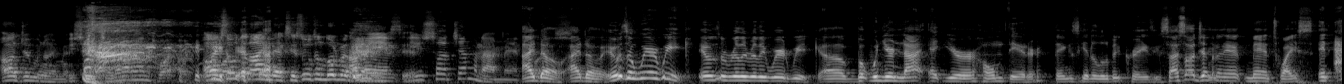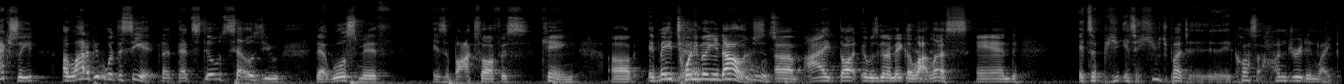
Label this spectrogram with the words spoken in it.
Ah, Gemini Man. You saw Gemini Man twice. Oh, I saw it in IMAX. I saw it in Dolby I mean, IMAX. you saw Gemini Man. I know, twice. I know. It was a weird week. It was a really, really weird week. Uh, but when you're not at your home theater, things get a little bit crazy. So I saw Gemini Man twice, and actually, a lot of people went to see it. That that still tells you that Will Smith is a box office king. Uh, it made twenty million dollars. Um, I thought it was going to make a lot less, and it's a it's a huge budget. It, it costs a hundred and like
